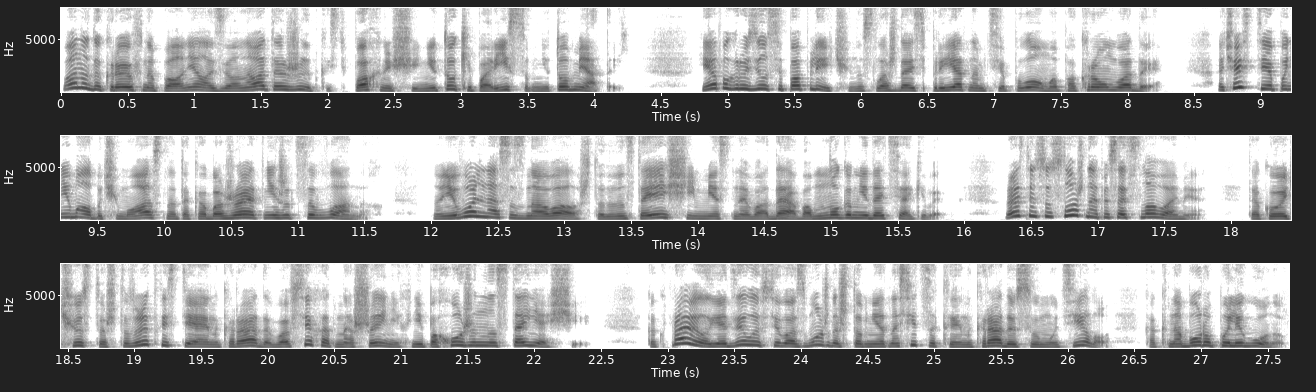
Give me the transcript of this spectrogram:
Ванну до краев наполняла зеленоватая жидкость, пахнущая не то кипарисом, не то мятой. Я погрузился по плечи, наслаждаясь приятным теплом и покровом воды. Отчасти я понимал, почему Асна так обожает нежиться в ваннах, но невольно осознавал, что до настоящей местная вода во многом не дотягивает. Разницу сложно описать словами. Такое чувство, что жидкости Айнкрада во всех отношениях не похожи на настоящие. Как правило, я делаю все возможное, чтобы не относиться к Айнкраду и своему телу, как к набору полигонов.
